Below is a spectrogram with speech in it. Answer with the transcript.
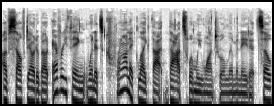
of self doubt about everything. When it's chronic like that, that's when we want to eliminate it. So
